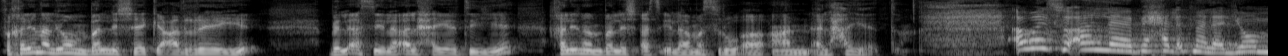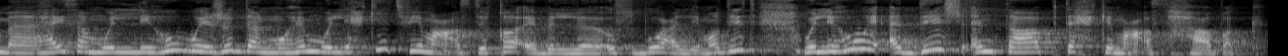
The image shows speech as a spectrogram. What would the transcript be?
فخلينا اليوم نبلش هيك على الرايق بالأسئلة الحياتية. خلينا نبلش أسئلة مسروقة عن الحياة. أول سؤال بحلقتنا لليوم هيثم واللي هو جدا مهم واللي حكيت فيه مع أصدقائي بالأسبوع اللي مضيت واللي هو قديش أنت بتحكي مع أصحابك؟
